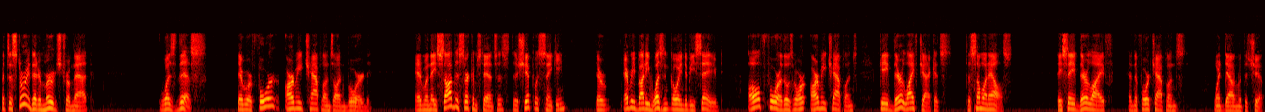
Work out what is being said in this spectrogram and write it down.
But the story that emerged from that was this. There were four Army chaplains on board, and when they saw the circumstances, the ship was sinking, there, everybody wasn't going to be saved, all four of those Army chaplains gave their life jackets to someone else. They saved their life, and the four chaplains went down with the ship.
